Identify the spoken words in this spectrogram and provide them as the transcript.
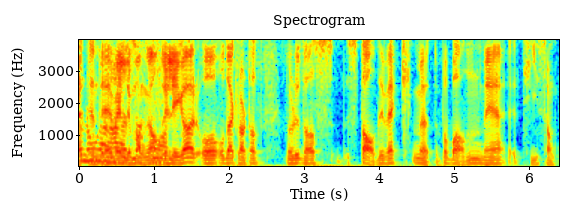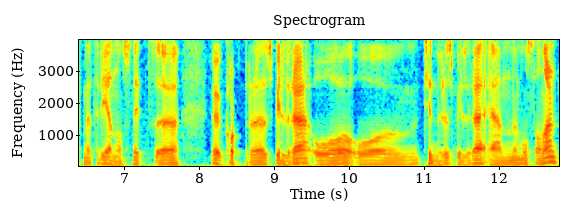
enn det veldig mange andre ligaer. Og, og det er klart at når du da stadig vekk møter på banen med 10 cm i gjennomsnitt kortere spillere og, og tynnere spillere enn motstanderen,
